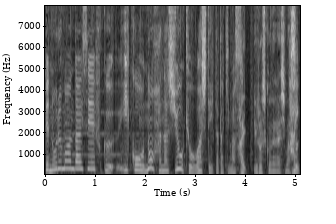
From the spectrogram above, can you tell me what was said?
でノルマン大征服以降の話を今日はしていただきます。はい、よろしくお願いします。はい、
